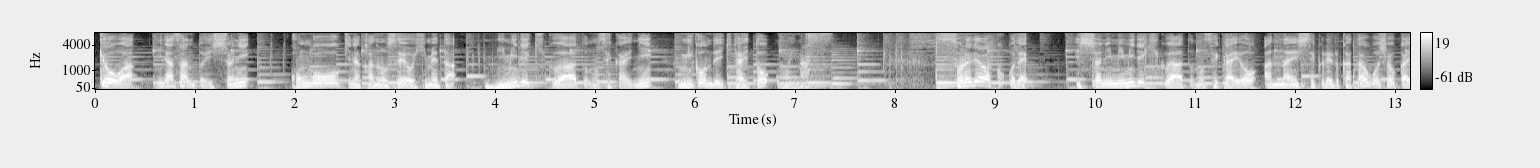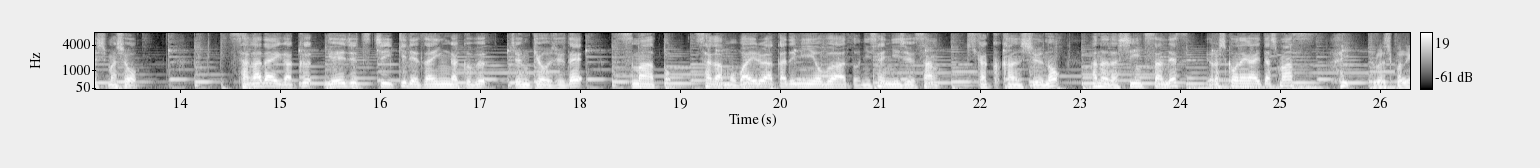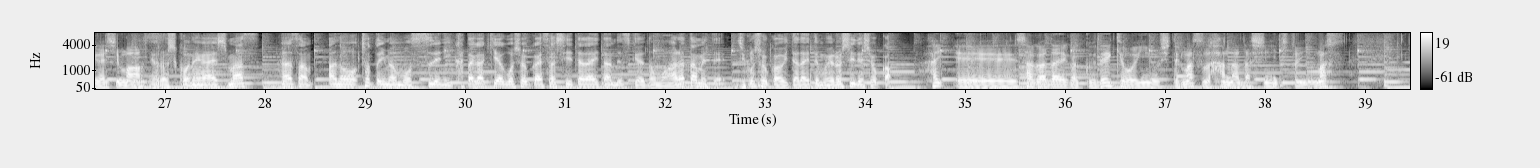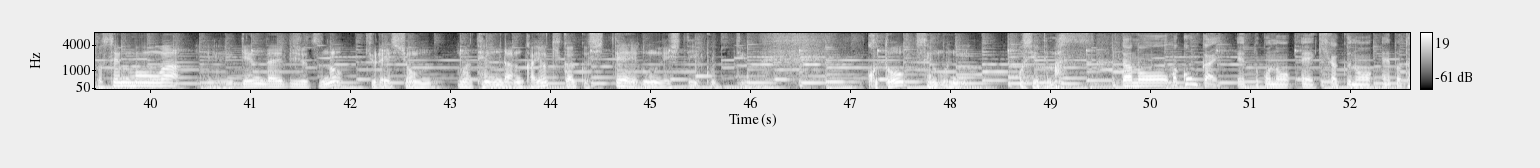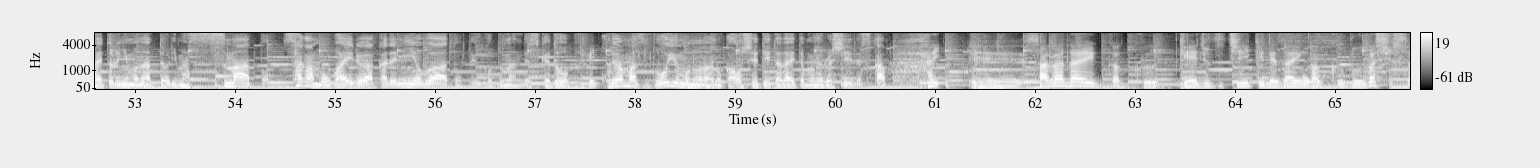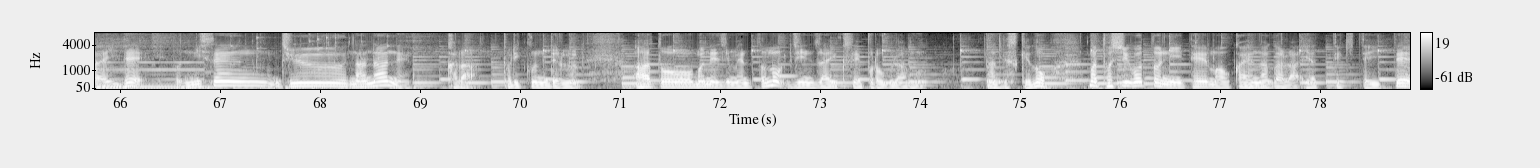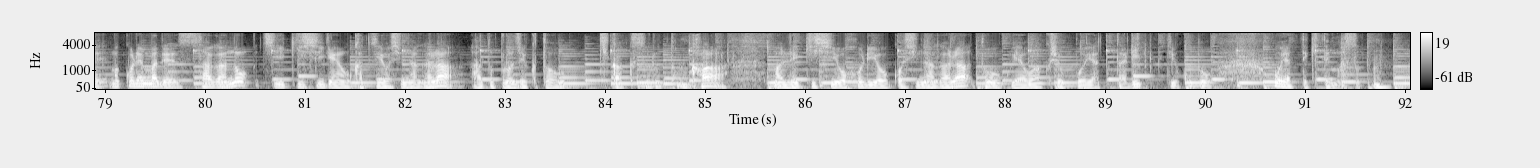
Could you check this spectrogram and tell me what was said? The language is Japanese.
今日は皆さんと一緒に今後大きな可能性を秘めた耳で聞くアートの世界に踏み込んでいきたいと思います。それではここで一緒に耳で聞くアートの世界を案内してくれる方をご紹介しましょう。佐賀大学芸術地域デザイン学部准教授でスマート佐賀モバイルアカデミーオブアート2023企画監修の花田真一さんですよろしくお願いいたしますはい、よろしくお願いします。よろしくお願いします花田さんあのちょっと今もうすでに肩書きはご紹介させていただいたんですけれども改めて自己紹介をいただいてもよろしいでしょうか？はい、えー、佐賀大学で教員をしてます花田真一と言います。と専門は、えー、現代美術のキュレーション、まあ展覧会を企画して運営していくっていうことを専門に教えてます。あのまあ、今回、えっと、この、えー企画の、えっと、タイトルにもなっております「スマート佐賀モバイルアカデミー・オブ・アート」ということなんですけど、い。これはまずどういうものなのか教えていただいてもよろしいですか？はい、えー、佐賀大学芸術地域デザイン学部が主催で、えっと、2017年から取り組んでるアートマネジメントの人材育成プログラムなんですけど、まあ、年ごとにテーマを変えながらやってきていて、まあ、これまで佐賀の地域資源を活用しながらアートプロジェクトを企画するとか、まあ、歴史を掘り起こしながらトークやワークショップをやったりっていうことをやってきてます。は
